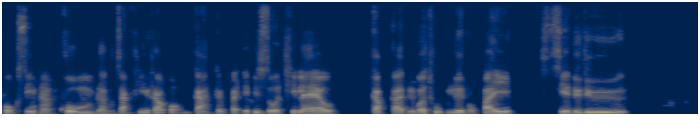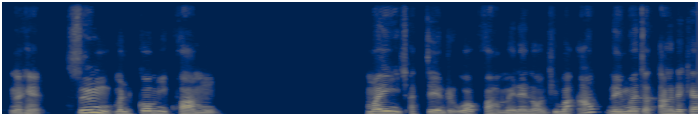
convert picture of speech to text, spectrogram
16 สิงหาคม หลังจากที่เราออกอากาศกันไป episode ที่แล้วกับกลายเป็นว่าถูกเลื่อนออกไปเสียดื้อนะฮะซึ่งมันก็มีความไม่ชัดเจนหรือว่าความไม่แน่นอนที่ว่า เอ้า ในเมื่อจัดตั้งได้แค่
